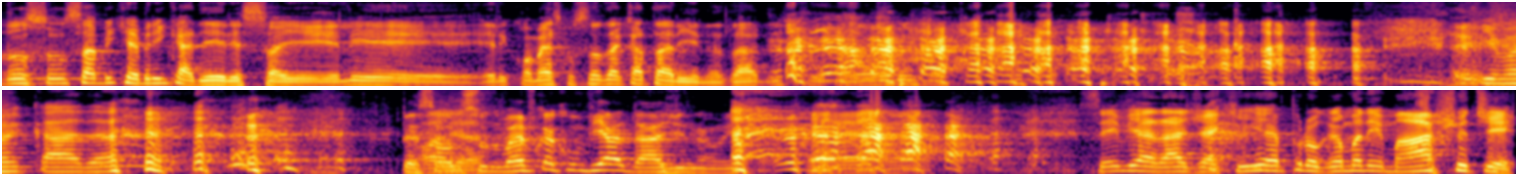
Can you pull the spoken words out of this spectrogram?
do sul sabe que é brincadeira isso aí. Ele, ele começa com Santa Catarina, tá? Desculpa. que mancada. O pessoal do sul não vai ficar com viadagem, não. hein? Sem viadagem aqui é programa de macho, tchê.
